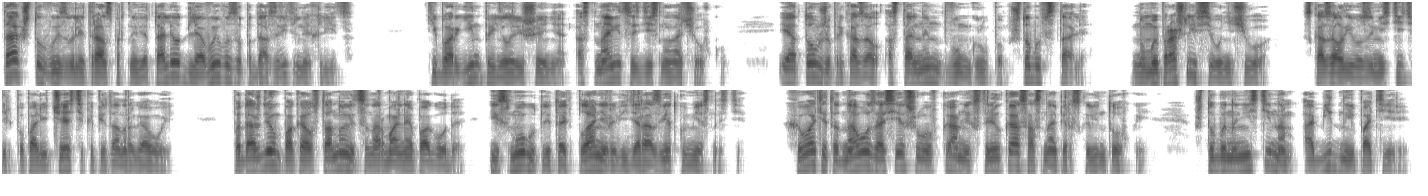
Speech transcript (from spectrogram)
Так что вызвали транспортный вертолет для вывоза подозрительных лиц. Киборгин принял решение остановиться здесь на ночевку и о том же приказал остальным двум группам, чтобы встали. Но мы прошли всего ничего, сказал его заместитель по политчасти капитан Роговой. Подождем, пока установится нормальная погода и смогут летать планеры, ведя разведку местности. Хватит одного засевшего в камнях стрелка со снайперской винтовкой, чтобы нанести нам обидные потери.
